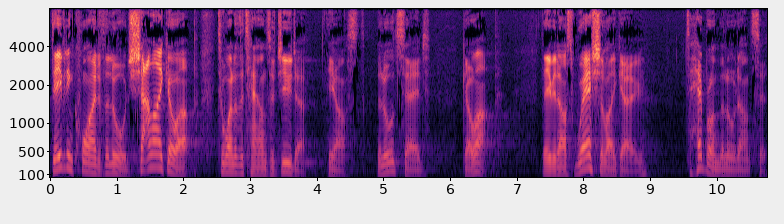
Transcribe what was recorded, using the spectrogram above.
David inquired of the Lord, Shall I go up to one of the towns of Judah? He asked. The Lord said, Go up. David asked, Where shall I go? To Hebron, the Lord answered.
